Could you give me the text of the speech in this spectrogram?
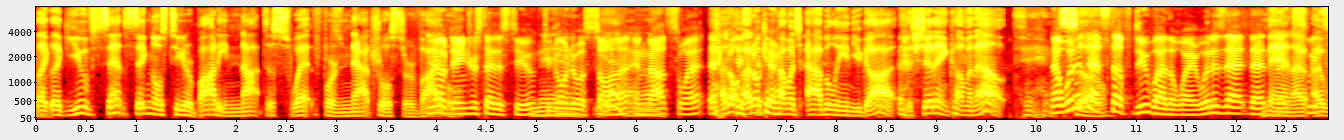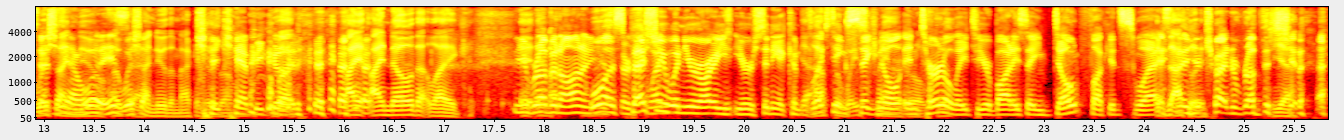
Like, like you've sent signals to your body not to sweat for natural survival. You know survival. how dangerous that is too to go into a sauna Yeah. and not sweat. I don't, I don't care how much Albolene you got. The shit ain't coming out. Now, what does that stuff do? By the way, what is that? That Man, that I, sweet I wish I scent- Yeah, knew. I wish that? I knew the mechanism. It can't be good. I, I know that like you rub it on and you well, just especially sweating. when you're already you're sending a conflicting waist signal trainer girls, internally to your body saying "Don't fucking sweat." Exactly. And then you're trying to rub the Yeah. shit. out.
